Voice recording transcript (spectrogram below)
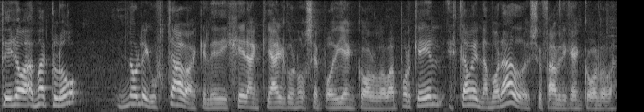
Pero a Macló no le gustaba que le dijeran que algo no se podía en Córdoba, porque él estaba enamorado de su fábrica en Córdoba.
